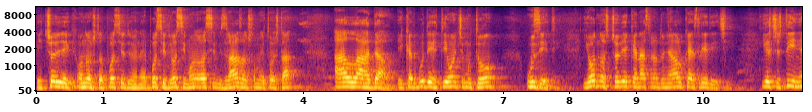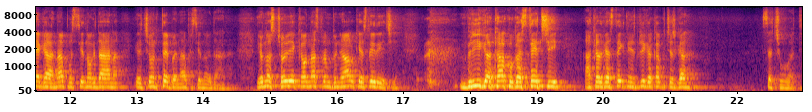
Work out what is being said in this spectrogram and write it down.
I čovjek ono što posjeduje, ne posjeduje osim, ono, osim iz razloga što mu je to šta? Allah dao. I kad bude htio, on će mu to uzeti. I odnos čovjeka naspram Dunjaluka je sljedeći. Ili ćeš ti njega napustiti jednog dana, ili će on tebe napustiti jednog dana. I odnos čovjeka od naspram Dunjaluka je sljedeći. Briga kako ga steći, a kad ga stekneš, briga kako ćeš ga sačuvati.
